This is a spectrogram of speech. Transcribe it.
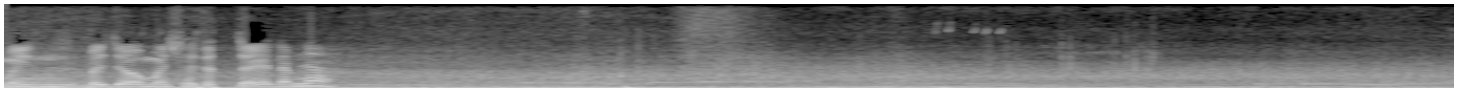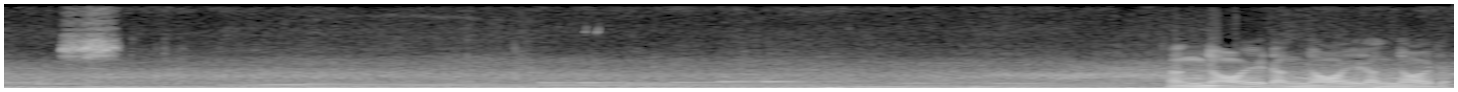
mình, bây giờ mình sẽ dứt giấy em nhá. Đang nhói đang nhói đang nhói đấy.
